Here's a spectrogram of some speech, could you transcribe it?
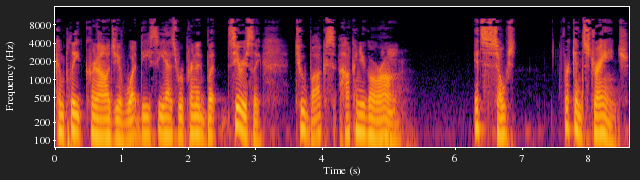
complete chronology of what DC has reprinted, but seriously, two bucks, how can you go wrong? It's so freaking strange.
